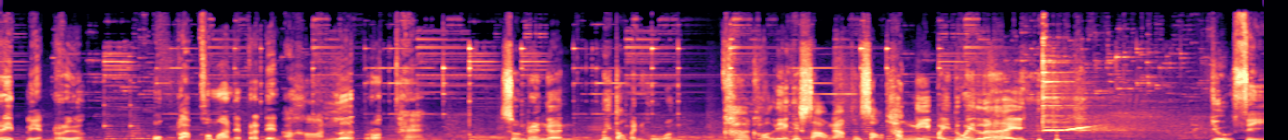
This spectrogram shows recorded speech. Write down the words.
รีบเปลี่ยนเรื่องบกกลับเข้ามาในประเด็นอาหารเลิศรสแทน ส่วนเรื่องเงินไม่ต้องเป็นห่วง ข้าขอเลี้ยงให้สาวงามทั้งสองท่านนี้ไปด้วยเลย อยู่สี่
